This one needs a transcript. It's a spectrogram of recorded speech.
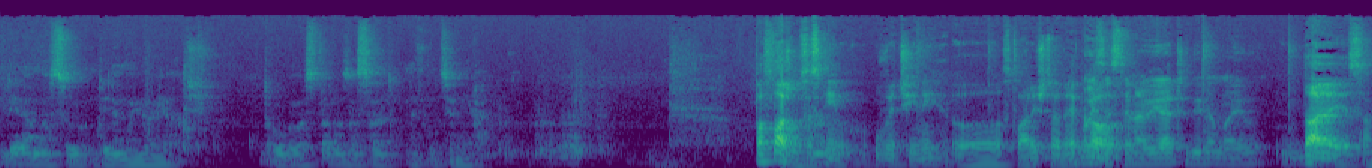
Dinama su Dinamo i navijači. Drugo ostalo za sad ne funkcionira. Pa slažem se s njim u većini uh, stvari što je rekao. Bojite ste navijači Dinama ili? Da, ja jesam.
